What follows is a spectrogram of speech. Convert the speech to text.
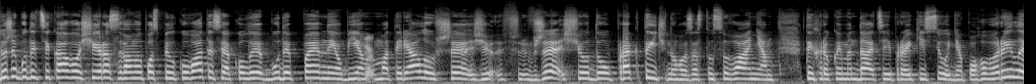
Дуже буде цікаво ще раз з вами поспілкуватися, коли буде певний об'єм матеріалу вже, вже щодо практичного застосування тих рекомендацій, про які сьогодні поговорили.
